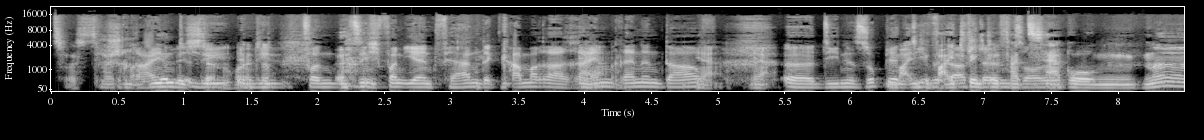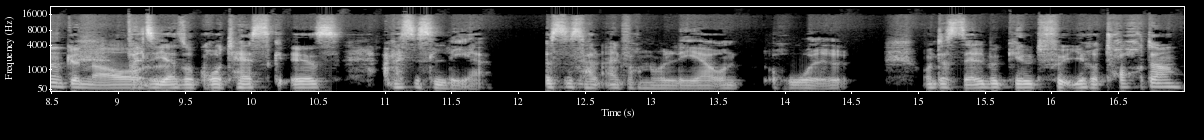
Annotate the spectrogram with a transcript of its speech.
Zweite Mal in die, in die von sich von ihr entfernte Kamera reinrennen ja, darf, ja, ja. Äh, die eine subjektive die Weitwinkelverzerrung, ne? Genau. Weil sie ja so grotesk ist. Aber es ist leer. Es ist halt einfach nur leer und hohl. Und dasselbe gilt für ihre Tochter,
